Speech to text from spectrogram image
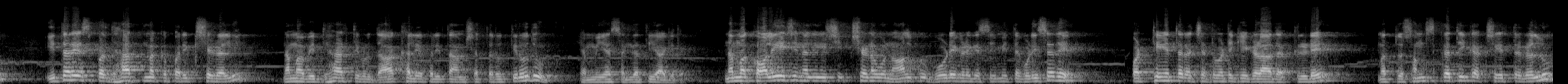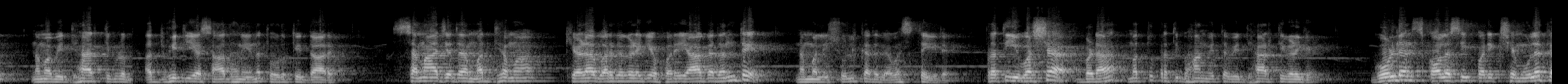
ಇತರೆ ಸ್ಪರ್ಧಾತ್ಮಕ ಪರೀಕ್ಷೆಗಳಲ್ಲಿ ನಮ್ಮ ವಿದ್ಯಾರ್ಥಿಗಳು ದಾಖಲೆ ಫಲಿತಾಂಶ ತರುತ್ತಿರುವುದು ಹೆಮ್ಮೆಯ ಸಂಗತಿಯಾಗಿದೆ. ನಮ್ಮ ಕಾಲೇಜಿನಲ್ಲಿ ಶಿಕ್ಷಣವು ನಾಲ್ಕು ಗೋಡೆಗಳಿಗೆ ಸೀಮಿತಗೊಳಿಸದೆ ಪಠ್ಯೇತರ ಚಟುವಟಿಕೆಗಳಾದ ಕ್ರೀಡೆ ಮತ್ತು ಸಾಂಸ್ಕೃತಿಕ ಕ್ಷೇತ್ರಗಳಲ್ಲೂ ನಮ್ಮ ವಿದ್ಯಾರ್ಥಿಗಳು ಅದ್ವಿತೀಯ ಸಾಧನೆಯನ್ನು ತೋರುತ್ತಿದ್ದಾರೆ. ಸಮಾಜದ ಮಧ್ಯಮ ಕೆಳ ವರ್ಗಗಳಿಗೆ ಹೊರೆಯಾಗದಂತೆ ನಮ್ಮಲ್ಲಿ ಶುಲ್ಕದ ವ್ಯವಸ್ಥೆ ಇದೆ. ಪ್ರತಿ ವರ್ಷ ಬಡ ಮತ್ತು ಪ್ರತಿಭಾನ್ವಿತ ವಿದ್ಯಾರ್ಥಿಗಳಿಗೆ ಗೋಲ್ಡನ್ ಸ್ಕಾಲರ್ಶಿಪ್ ಪರೀಕ್ಷೆ ಮೂಲಕ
